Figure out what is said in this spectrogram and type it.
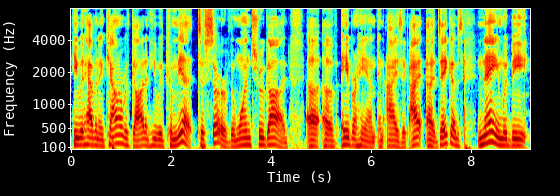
he would have an encounter with God and he would commit to serve the one true God uh, of Abraham and Isaac. I, uh, Jacob's name would be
